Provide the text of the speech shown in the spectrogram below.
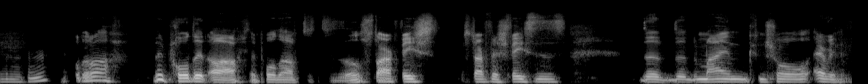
Mm-hmm. Pulled it off. They pulled it off. They pulled off those starfish, starfish faces, the, the the mind control, everything.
